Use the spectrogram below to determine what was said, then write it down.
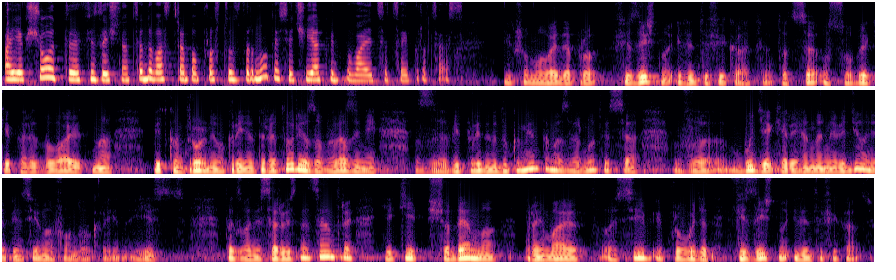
а якщо от е, фізично, це до вас треба просто звернутися, чи як відбувається цей процес? Якщо мова йде про фізичну ідентифікацію, то це особи, які перебувають на підконтрольній Україні території, зобов'язані з відповідними документами звернутися в будь-яке регіональне відділення Пенсійного фонду України. Є так звані сервісні центри, які щоденно приймають осіб і проводять фізичну ідентифікацію.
